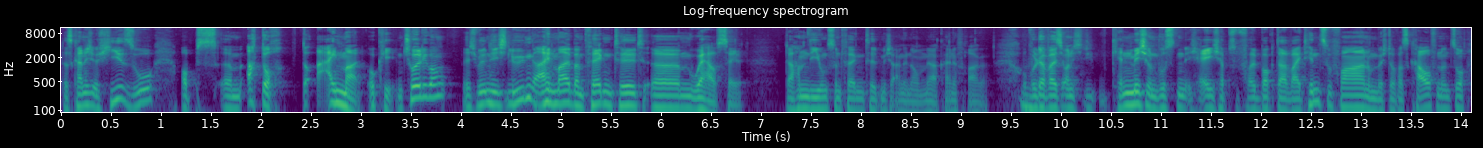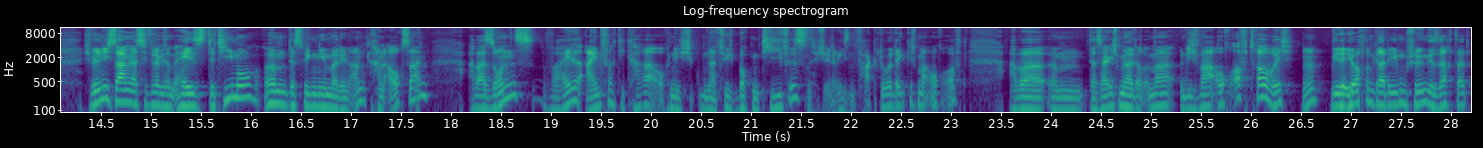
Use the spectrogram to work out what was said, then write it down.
Das kann ich euch hier so, ob's, ähm, ach doch, doch, einmal, okay, Entschuldigung, ich will nicht lügen, einmal beim Felgentilt ähm, Warehouse Sale. Da haben die Jungs von Felgentilt mich angenommen, ja, keine Frage. Obwohl, da weiß ich auch nicht, die kennen mich und wussten, ich, hey, ich habe so voll Bock, da weit hinzufahren und möchte auch was kaufen und so. Ich will nicht sagen, dass sie vielleicht haben, hey, es ist der Timo, ähm, deswegen nehmen wir den an. Kann auch sein. Aber sonst, weil einfach die Karre auch nicht natürlich bockentief ist, natürlich ein Riesenfaktor, denke ich mal auch oft. Aber ähm, da sage ich mir halt auch immer, und ich war auch oft traurig, ne? wie der Jochen gerade eben schön gesagt hat,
